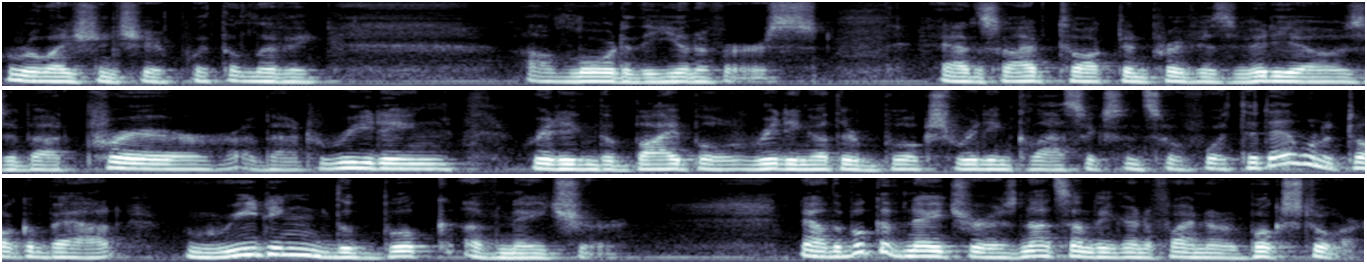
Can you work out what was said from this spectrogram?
relationship with the living uh, Lord of the universe. And so I've talked in previous videos about prayer, about reading, reading the Bible, reading other books, reading classics, and so forth. Today I want to talk about reading the book of nature. Now, the book of nature is not something you're going to find in a bookstore.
